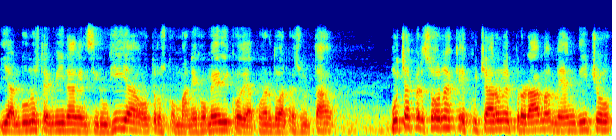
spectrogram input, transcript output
y algunos terminan en cirugía, otros con manejo médico de acuerdo al resultado. Muchas personas que escucharon el programa me han dicho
